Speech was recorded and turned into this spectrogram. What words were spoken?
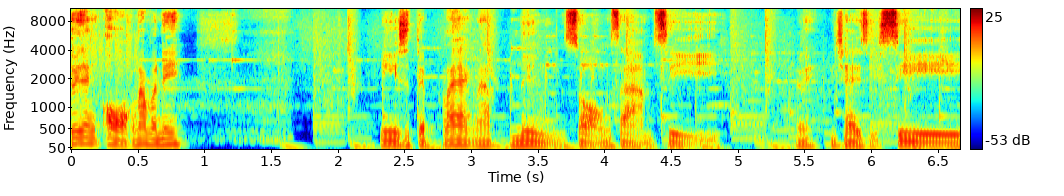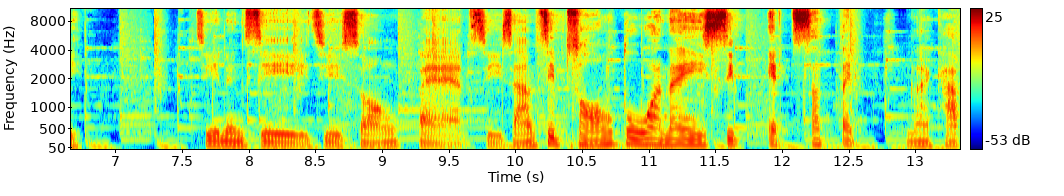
ก็ยังออกนะวันนี้นี่สเต็ปแรกนะครับ 1 2 3 4เฮ้ยไม่ใช่สิ4 4 1 4 4 2 8 4 3 12 ตัวใน 11 สเต็ปนะครับ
